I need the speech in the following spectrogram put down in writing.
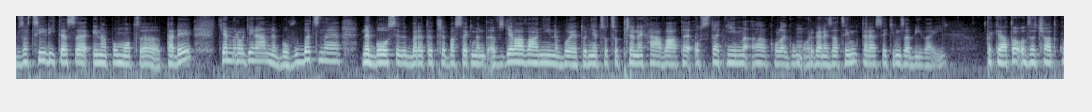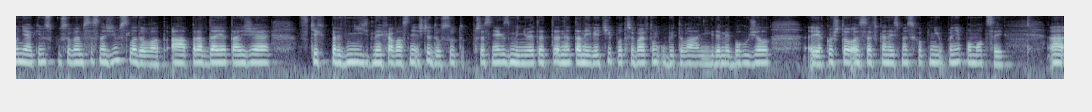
Zacílíte se i na pomoc eh, tady těm rodinám, nebo vůbec ne, nebo si vyberete třeba segment vzdělávání, nebo je to něco, co přenecháváte ostatním eh, kolegům, organizacím, které se tím zabývají? Tak já to od začátku nějakým způsobem se snažím sledovat a pravda je ta, že v těch prvních dnech a vlastně ještě dosud, přesně jak zmiňujete, ten, ta největší potřeba je v tom ubytování, kde my bohužel jakožto OSF nejsme schopni úplně pomoci. A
